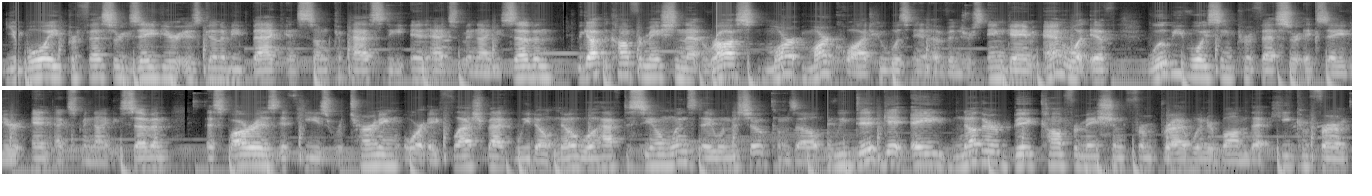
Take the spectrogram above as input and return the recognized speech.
Your boy Professor Xavier is gonna be back in some capacity in X-Men 97. We got the confirmation that Ross Mar Marquand, who was in Avengers Endgame and What If, will be voicing Professor Xavier in X-Men 97. As far as if he's returning or a flashback, we don't know. We'll have to see on Wednesday when the show comes out. We did get another big confirmation from Brad Winderbaum that he confirmed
